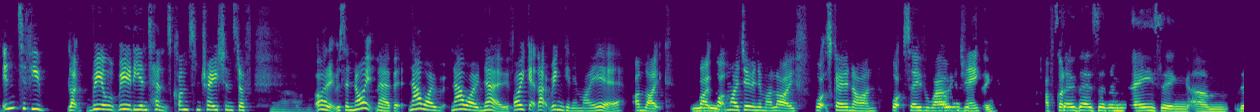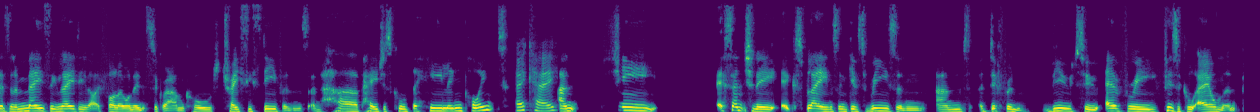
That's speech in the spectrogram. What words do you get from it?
interview, like real, really intense concentration stuff. Wow. Oh, and it was a nightmare. But now I now I know if I get that ringing in my ear, I'm like, right, Mm. what am I doing in my life? What's going on? What's So overwhelming me? I've got So to, there's an amazing um, there's an amazing lady that I follow on Instagram called Tracy Stevens, and her page is called The Healing Point, okay, and she essentially explains and gives reason and a different view to every physical ailment,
